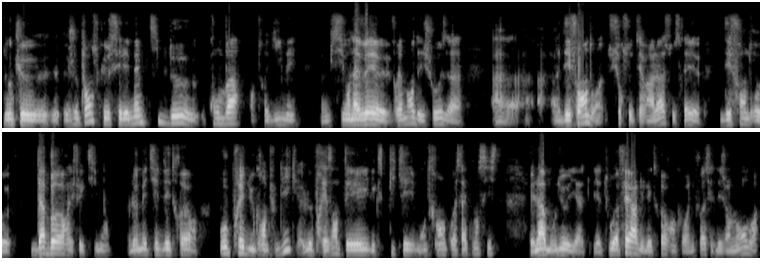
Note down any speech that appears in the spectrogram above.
Donc, euh, je pense que c'est les mêmes types de combats, entre guillemets. si on avait euh, vraiment des choses à, défendre sur ce terrain-là, ce serait euh, défendre d'abord, effectivement, le métier de lettreur auprès du grand public, le présenter, l'expliquer, montrer en quoi ça consiste. Et là, mon Dieu, il y a, tout à faire. Les lettreurs, encore une fois, c'est des gens de l'ombre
